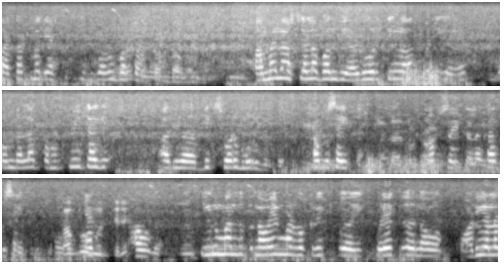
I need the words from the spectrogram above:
ತಾಕತ್ ಮೇಲೆ ಎಷ್ಟು ಇದ್ದರು ಬರ್ತಾವೆ. ಆಮೇಲೆ ಅಷ್ಟೆಲ್ಲ ಬಂದು ಎರಡೂವರೆ ತಿಂಗಳು ಆದ್ಮೇಲೆ ಒಂದೆಲ್ಲ ಕಂಪ್ಲೀಟಾಗಿ ಅದನ್ನ ಬಿಕ್ಸ್ ಹೊಡೆದು ಮುರಿದ್ಬಿಡ್ತೇವೆ ಬಿಡ್ತೀವಿ. ಕಬ್ಬು ಸಹಿತ. ಕಬ್ಬು ಸಹಿತ ಕಬ್ಬು ಸಹಿತ. ಹೌದು. ಇನ್ನು ನಾವ್ ನಾವು ಏನು ಮಾಡ್ಬೇಕು? ರೀ ಕುಡಿಯಕ್ಕೆ ನಾವು ಬಾಡಿ ಎಲ್ಲ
